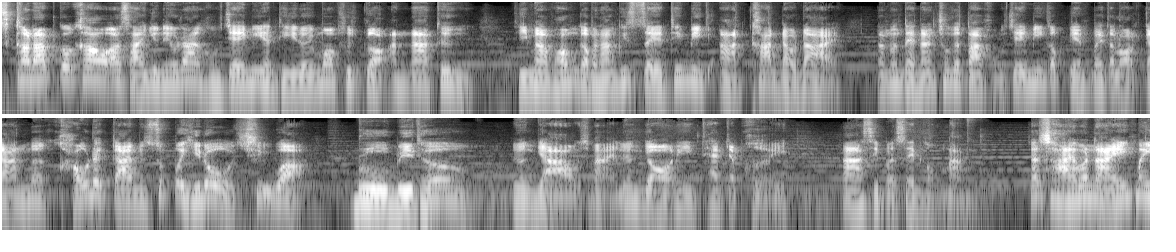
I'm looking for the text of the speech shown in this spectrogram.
สคารับก็เข้าอาศัยอยู่ในร่างของเจมี่ทันทีโดยมอบชุดเกราะอันน่าทึ่ง ที่มาพร้อมกับพลังพิเศษที่มีอาจคาดเดาได้นับตั้งแต่นั้นโชคชะตาของเจมี่ก็เปลี่ยนไปตลอดการเมื่อเขาได้กลายเป็นซูเปอร์ฮีโร่ชื่อว่า Blue Beetle เรื่องยาวใช่ไหมเรื่องย่อนี่แทบจะเผย 50%ของหนังจะฉายวันไหนไม่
